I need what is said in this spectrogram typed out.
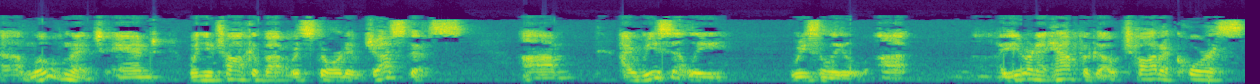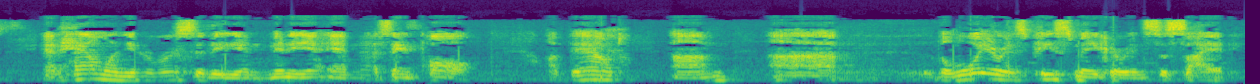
uh, movement. And when you talk about restorative justice, um, I recently, recently, uh, a year and a half ago, taught a course at Hamline University in in uh, St. Paul about um, uh, the lawyer as peacemaker in society.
